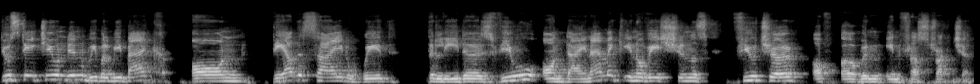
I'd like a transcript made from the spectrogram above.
Do stay tuned in. We will be back on the other side with the leader's view on dynamic innovations, future of urban infrastructure.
